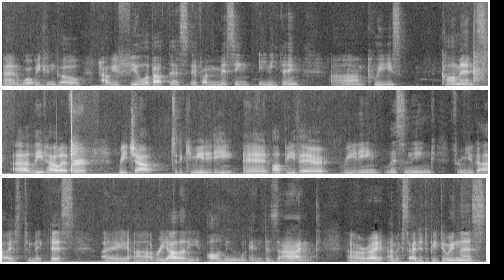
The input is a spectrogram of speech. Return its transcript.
and where we can go, how you feel about this. If I'm missing anything, um, please comment, uh, leave however, reach out to the community, and I'll be there reading, listening from you guys to make this a uh, reality, all new and designed. All right, I'm excited to be doing this.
